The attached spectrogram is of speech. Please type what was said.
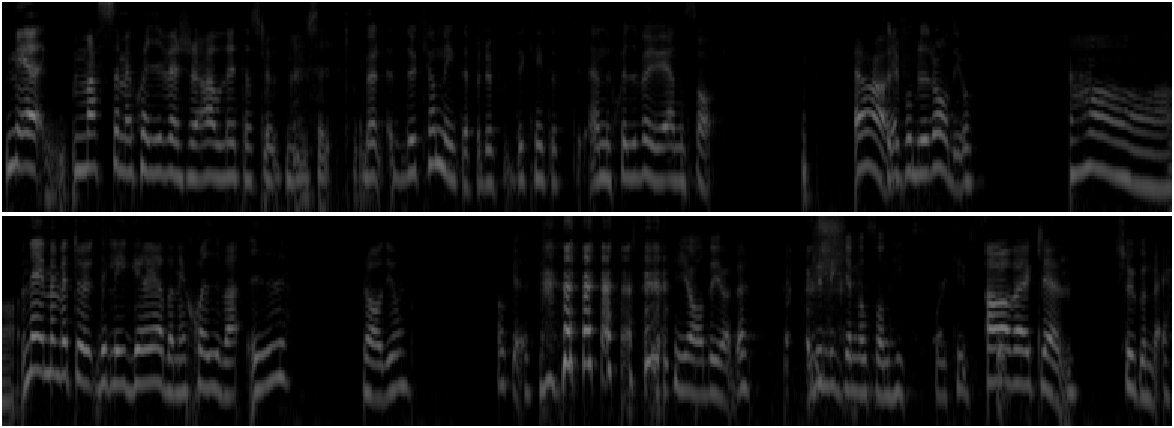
med massor med skivor så det aldrig tar slut med musik. Liksom. Men du kan inte för du, du kan inte, en skiva är ju en sak. Ja, så det får bli radio. Jaha. Nej men vet du, det ligger redan en skiva i radion. Okej. Okay. ja det gör det. Det ligger någon sån hits for kids. Typ. Ja verkligen. 2001.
